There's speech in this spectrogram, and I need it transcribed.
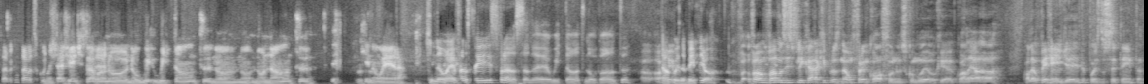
Sabe o que eu estava discutindo? Muita gente travando é. no, no 80, no, no, no Nantes que não era. Que não é francês França, né? 80, 90. Okay. É uma coisa bem pior. V vamos explicar aqui para os não francófonos como eu, que, é, qual, é a, qual é o perrengue aí depois dos 70?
